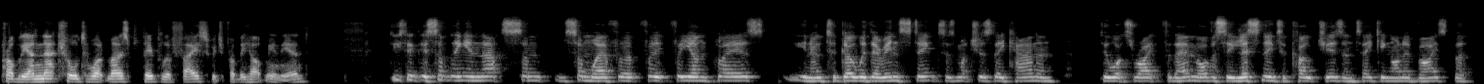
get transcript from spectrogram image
probably unnatural to what most people have faced, which probably helped me in the end. Do you think there's something in that some somewhere for for, for young players, you know, to go with their instincts as much as they can and do what's right for them? Obviously, listening to coaches and taking on advice, but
